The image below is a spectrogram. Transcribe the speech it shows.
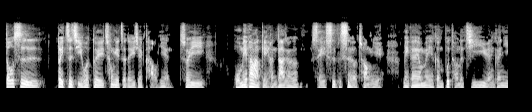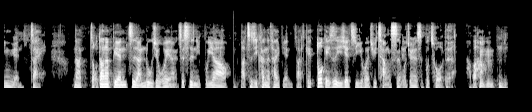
都是对自己或对创业者的一些考验，所以。我没办法给很大，就是说谁适不适合创业，每个人有每个人不同的机缘跟因缘在，那走到那边自然路就会了，只是你不要把自己看得太扁，把给多给自己一些机会去尝试，我觉得是不错的，好不好？嗯嗯嗯。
